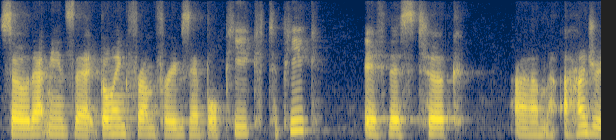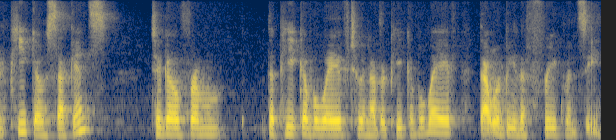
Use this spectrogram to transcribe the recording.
So that means that going from, for example, peak to peak, if this took um, 100 picoseconds to go from the peak of a wave to another peak of a wave, that would be the frequency.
